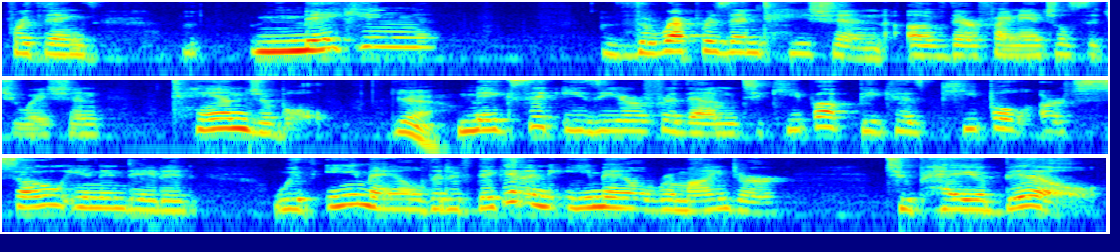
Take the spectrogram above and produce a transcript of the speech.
for things, making the representation of their financial situation tangible Yeah, makes it easier for them to keep up because people are so inundated with email that if they get an email reminder to pay a bill,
